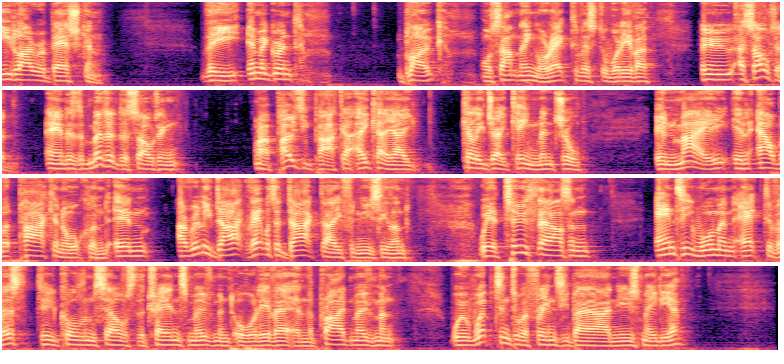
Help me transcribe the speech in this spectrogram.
Eli Rabashkin, the immigrant bloke or something, or activist or whatever, who assaulted and has admitted assaulting uh, Posie Parker, aka Kellie-Jay Keen-Minshull, in May in Albert Park in Auckland. In a really dark, that was a dark day for New Zealand, where 2,000 anti woman activists who call themselves the trans movement or whatever and the pride movement were whipped into a frenzy by our news media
